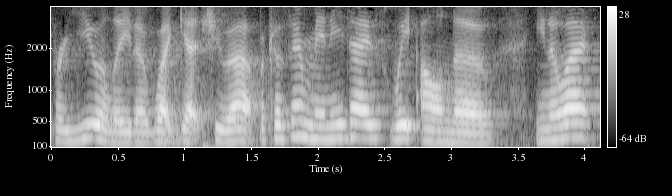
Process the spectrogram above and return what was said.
for you, Alita, what gets you up because there are many days we all know. You know what?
